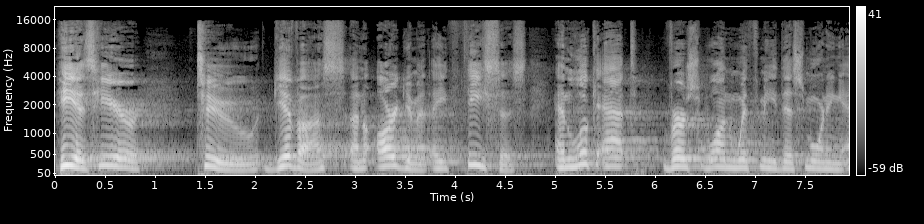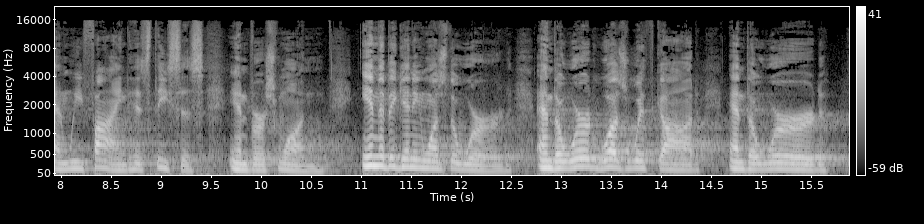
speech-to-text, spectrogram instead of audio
He is here to give us an argument, a thesis, and look at verse 1 with me this morning, and we find his thesis in verse 1. In the beginning was the Word, and the Word was with God, and the Word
